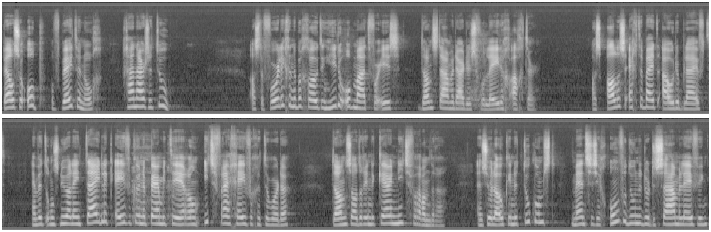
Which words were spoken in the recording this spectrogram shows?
Bel ze op, of beter nog, ga naar ze toe. Als de voorliggende begroting hier de opmaat voor is, dan staan we daar dus volledig achter. Als alles echter bij het oude blijft en we het ons nu alleen tijdelijk even kunnen permitteren om iets vrijgeviger te worden, dan zal er in de kern niets veranderen. En zullen ook in de toekomst mensen zich onvoldoende door de samenleving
